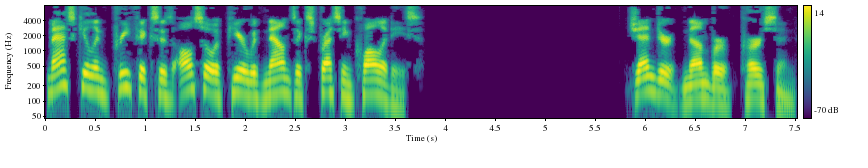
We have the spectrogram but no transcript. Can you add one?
Masculine prefixes also appear with nouns expressing qualities. Gender, number, person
